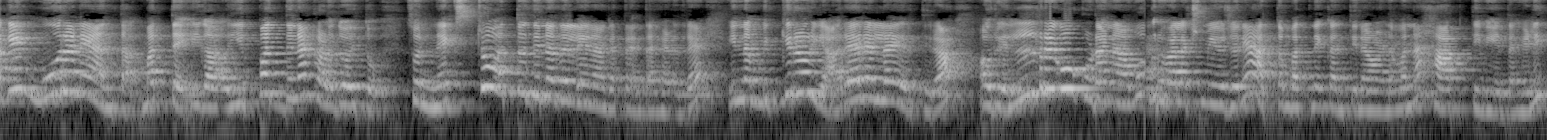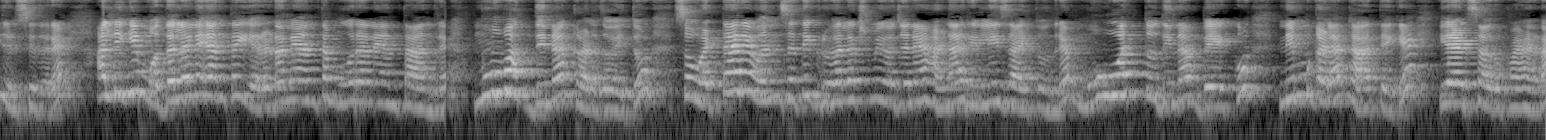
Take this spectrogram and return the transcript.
ಅಗೇನ್ ಮೂರನೇ ಹಂತ, ಮತ್ತೆ ಈಗ ಇಪ್ಪತ್ತು ದಿನ ಕಳೆದೋಯ್ತು. ಸೊ ನೆಕ್ಸ್ಟ್ ಹತ್ತು ದಿನದಲ್ಲಿ ಏನಾಗುತ್ತೆ ಅಂತ ಹೇಳಿದ್ರೆ, ಇನ್ನು ಮಿಕ್ಕಿರೋರು ಯಾರ್ಯಾರೆಲ್ಲ ಇರ್ತೀರಾ, ಅವ್ರೆಲ್ರಿಗೂ ಕೂಡ ನಾವು ಗೃಹಲಕ್ಷ್ಮಿ ಯೋಜನೆ ಹತ್ತೊಂಬತ್ತನೇ ಕಂತಿನ ಹಣವನ್ನ ಹಾಕ್ತೀವಿ ಅಂತ ಹೇಳಿ ತಿಳಿಸಿದ್ದಾರೆ. ಅಲ್ಲಿಗೆ ಮೊದಲನೇ ಅಂತ, ಎರಡನೇ ಅಂತ, ಮೂರನೇ ಅಂತ ಅಂದ್ರೆ ಮೂವತ್ತು ದಿನ ಕಳೆದೋಯ್ತು. ಸೊ ಒಟ್ಟಾರೆ ಒಂದ್ಸತಿ ಗೃಹಲಕ್ಷ್ಮಿ ಯೋಜನೆ ಹಣ ರಿಲೀಸ್ ಆಯ್ತು ಅಂದ್ರೆ ಮೂವತ್ತು ದಿನ ಬೇಕು ನಿಮ್ಗಳ ಖಾತೆಗೆ ಎರಡ್ ಸಾವಿರ ರೂಪಾಯಿ ಹಣ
